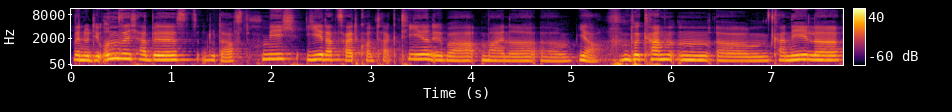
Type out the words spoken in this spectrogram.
Wenn du dir unsicher bist, du darfst mich jederzeit kontaktieren über meine ähm, ja, bekannten ähm, Kanäle,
